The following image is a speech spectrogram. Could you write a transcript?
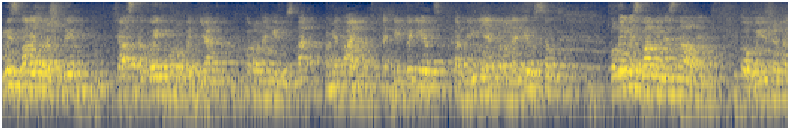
Ми з вами пройшли час такої хвороби, як коронавірус. Так? Пам'ятаємо такий період, пандемія коронавірусом, коли ми з вами не знали, хто виживе,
